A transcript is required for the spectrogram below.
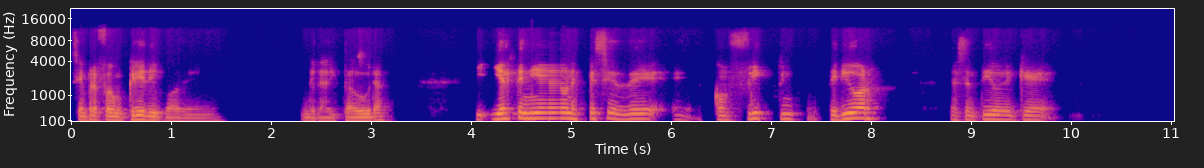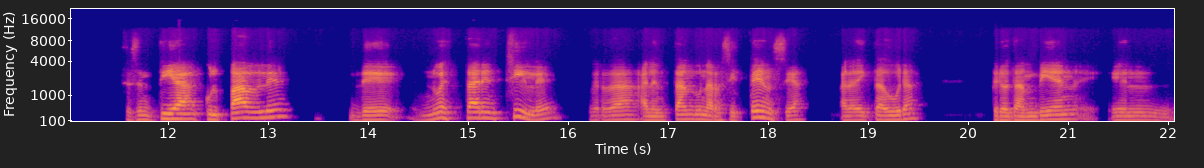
siempre fue un crítico de la dictadura. Y, él tenía una especie de conflicto interior, en el sentido de que se sentía culpable de no estar en Chile, ¿verdad? Alentando una resistencia a la dictadura, pero también él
